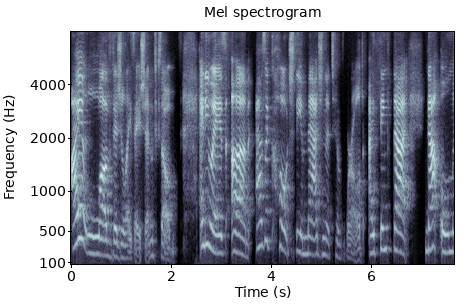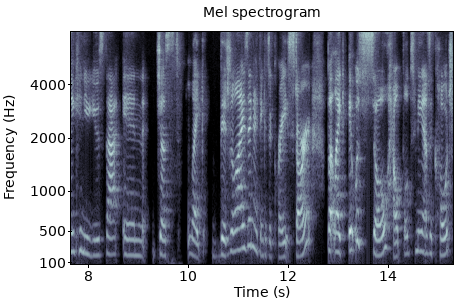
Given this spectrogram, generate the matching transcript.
I love visualization. So, anyways, um, as a coach, the imaginative world, I think that not only can you use that in just like visualizing, I think it's a great start, but like it was so helpful to me as a coach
